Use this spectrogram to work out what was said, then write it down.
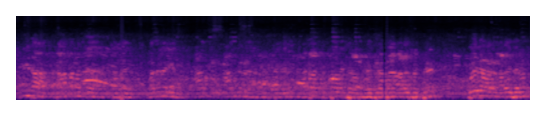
ஸ்ரீதா ராமநந்த சபை மதுரையில் சிறப்பாக நடைபெற்று தீபாவளி நடைபெறும்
